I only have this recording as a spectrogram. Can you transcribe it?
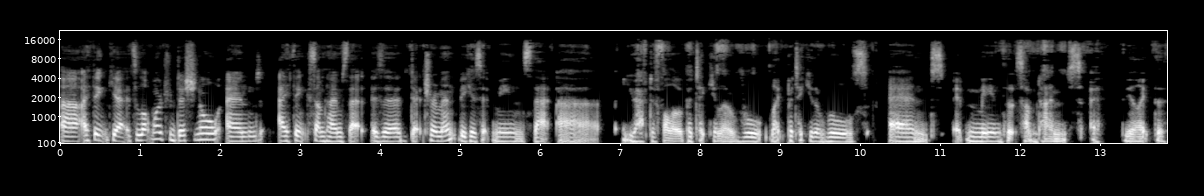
uh, I think yeah, it's a lot more traditional, and I think sometimes that is a detriment because it means that uh, you have to follow a particular rule, like particular rules, and it means that sometimes I feel like the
